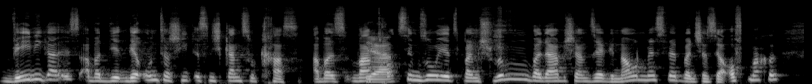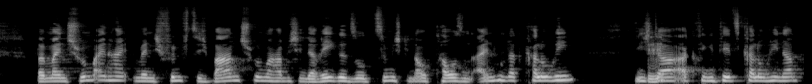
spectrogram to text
weniger ist, aber die, der Unterschied ist nicht ganz so krass. Aber es war Ja. trotzdem so jetzt beim Schwimmen, weil da habe ich ja einen sehr genauen Messwert, weil ich das ja oft mache. Bei meinen Schwimmeinheiten, wenn ich 50 Bahnen schwimme, habe ich in der Regel so ziemlich genau 1100 Kalorien, die ich Mhm. da Aktivitätskalorien habe.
